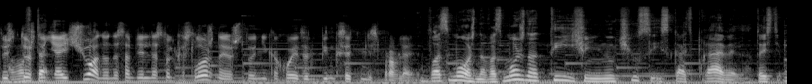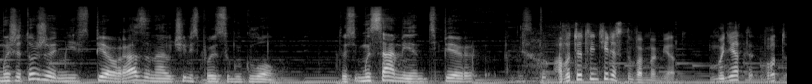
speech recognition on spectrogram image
То есть А то, что во-вторых- я ищу, оно на самом деле настолько сложное, что никакой этот Bing с этим не справляется. Возможно, возможно, ты еще не научился искать правильно. То есть мы же тоже не с первого раза научились пользоваться Гуглом. То есть мы сами теперь... А вот это интересный вам момент. Мне вот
